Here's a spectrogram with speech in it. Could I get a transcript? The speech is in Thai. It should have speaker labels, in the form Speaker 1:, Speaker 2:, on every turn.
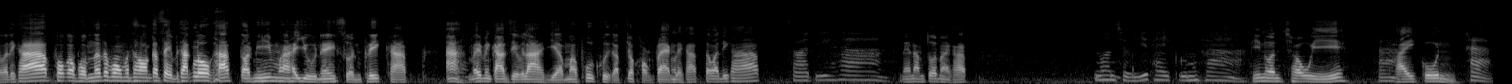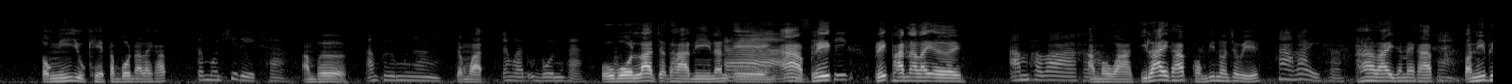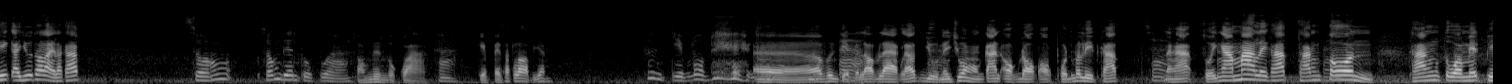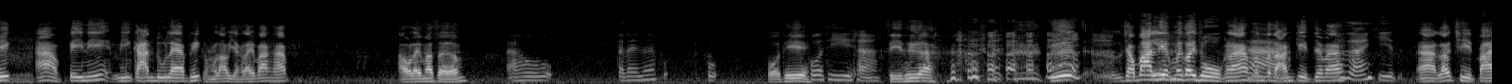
Speaker 1: วัสดีครับพบกับผมนัทพงศ์พันทองเกษตรพิทักษ์โลกครับ ตอนนี้มาอยู่ในสวนพริกครับ อะไม่เป็นการเสียเวลา เดี๋ยวมาพูดคุยกับเจ้าของแปลงเลยครับ สวัสดีครับ
Speaker 2: สวัสดีค่ะ
Speaker 1: แนะนำตัวหน่อยครับ
Speaker 2: นวลชวีไทยกุลค่ะ
Speaker 1: พี่นวลชวี
Speaker 2: ค่ะ
Speaker 1: ไทยกุล
Speaker 2: ค่ะ
Speaker 1: ตรงนี้อยู่เขตตำบลอะไรครับ
Speaker 2: ตำบลขี้เหล็กค่ะ
Speaker 1: อำเภอ
Speaker 2: อำเภอเมือง
Speaker 1: จังหวัด
Speaker 2: จังหวัดอุบลค่ะ
Speaker 1: อุบลราชธานีนั่น
Speaker 2: ค่ะ
Speaker 1: เอง อะพริก
Speaker 2: พริก
Speaker 1: พริกพันธุ์อะไรเอ่ย
Speaker 2: อัมพวาค่ะ
Speaker 1: อัมพวากี่ไร่ครับของพี่นวลชวี
Speaker 2: ห้าไร่ค่ะ
Speaker 1: ห้าไร่ใช่ไหมครับ
Speaker 2: ค่ะ
Speaker 1: ตอนนี้พริกอายุเท่าไหร่แล้วครับ
Speaker 2: สองสองเดือนกว่า
Speaker 1: สองเดือนกว่า
Speaker 2: ๆค่ะ
Speaker 1: ๆเก็บไปสักรอบยัง
Speaker 2: เพิ่งเก็บรอบแรก
Speaker 1: เออเพิ่งเก็บไป
Speaker 2: ค่ะ
Speaker 1: รอบแรกแล้วอยู่ในช่วงของการออกดอกออกผลผลิตครับ
Speaker 2: ใช่
Speaker 1: นะฮะสวยงามมากเลยครับ ทั้ง
Speaker 2: ค่ะ
Speaker 1: ต้นทั้งตัวเม็ดพริกอ้าวปีนี้มีการดูแลพริกของเราอย่างไรบ้างครับ เอาอะไรมาเสริม
Speaker 2: เอาอะไรนะ
Speaker 1: โปรที
Speaker 2: โพธีค่ะ
Speaker 1: สีเทือ คือชาวบ้านเรียกไม่ค่อยถูกนะ
Speaker 2: ค่ะ
Speaker 1: มันภาษาอังกฤษใช่ไหม
Speaker 2: ภาษาอังกฤษ
Speaker 1: อ่าแล้วฉีดไป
